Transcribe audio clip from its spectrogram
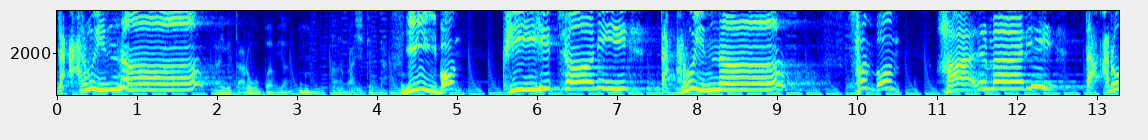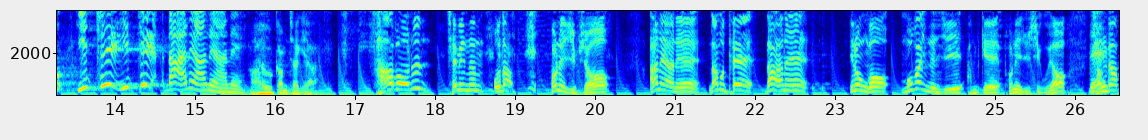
따로 있나 아, 이거 따로 국밥이야? 아, 맛있겠다. 2번. 귀천이 따로 있나 3번. 할 말이 따로 있지 있지 나 안해 안해 안해 아유, 깜짝이야. 4번은 재밌는 오답 보내주십시오. 안해, 안해, 나 못해, 나 안해. 이런 거 뭐가 있는지 함께 보내주시고요. 네. 정답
